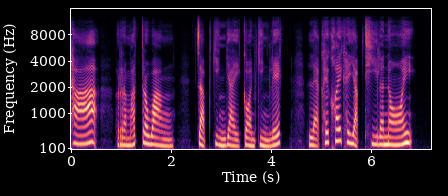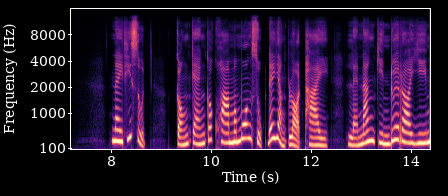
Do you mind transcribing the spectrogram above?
ช้าๆ ระมัดระวัง จับกิ่งใหญ่ก่อนกิ่งเล็ก และค่อยๆ ขยับทีละน้อย ในที่สุด ก้องแก๊งก็คว้ามมะม่วงสุกได้อย่างปลอดภัย และนั่งกินด้วยรอยยิ้ม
